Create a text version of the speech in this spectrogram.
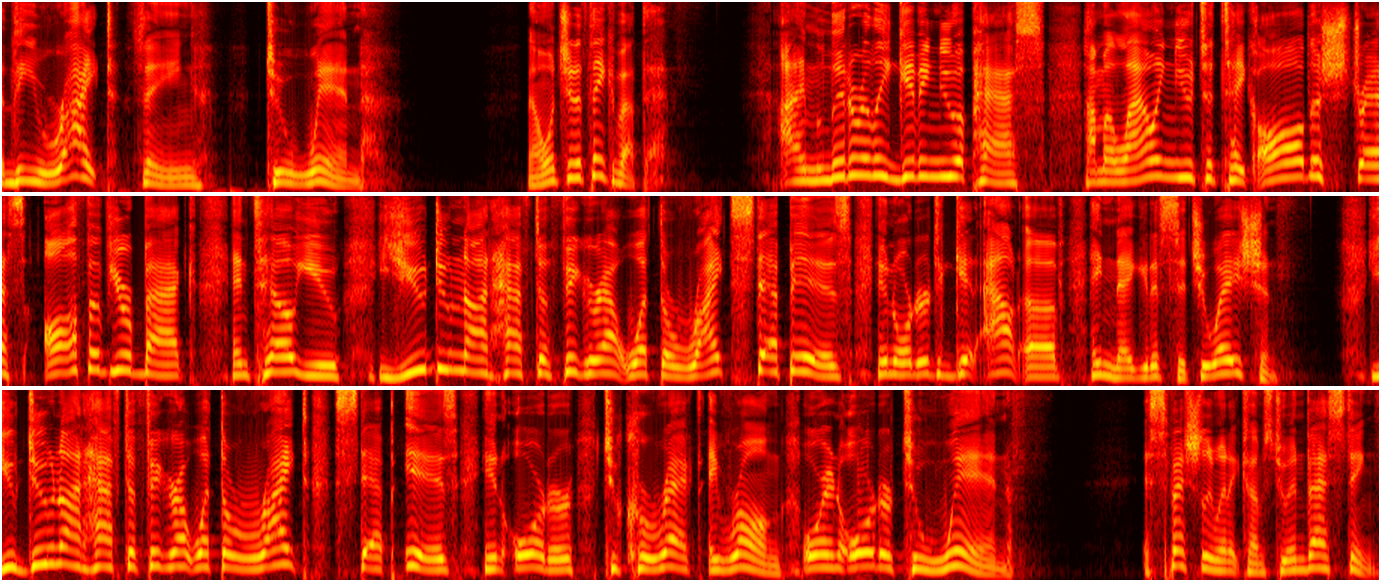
the right thing to win. Now, I want you to think about that. I'm literally giving you a pass. I'm allowing you to take all the stress off of your back and tell you you do not have to figure out what the right step is in order to get out of a negative situation. You do not have to figure out what the right step is in order to correct a wrong or in order to win, especially when it comes to investing.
